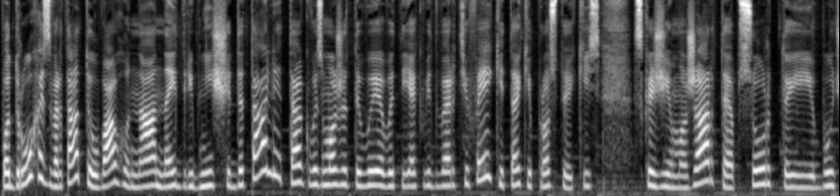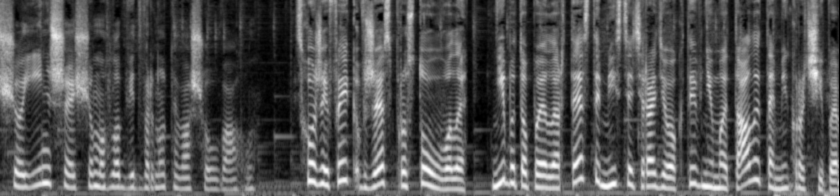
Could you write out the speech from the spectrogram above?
По-друге, звертати увагу на найдрібніші деталі. Так ви зможете виявити як відверті фейки, так і просто якісь, скажімо, жарти, абсурд і будь-що інше, що могло б відвернути вашу увагу. Схожий фейк вже спростовували. Нібито ПЛР-тести містять радіоактивні метали та мікрочіпи.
